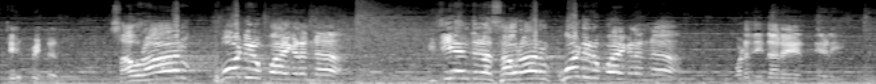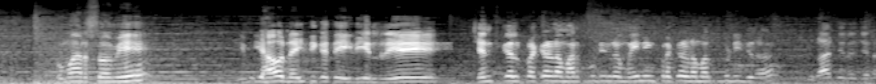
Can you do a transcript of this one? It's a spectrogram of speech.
ಸ್ಟೇಟ್ಮೆಂಟ್ ಸಾವಿರಾರು ಕೋಟಿ ರೂಪಾಯಿಗಳನ್ನ ವಿಜಯೇಂದ್ರ ಸಾವಿರಾರು ಕೋಟಿ ರೂಪಾಯಿಗಳನ್ನ ಪಡೆದಿದ್ದಾರೆ ಅಂತ ಹೇಳಿ ಕುಮಾರಸ್ವಾಮಿ, ನಿಮ್ಗೆ ಯಾವ ನೈತಿಕತೆ ಇದೆಯೇನ್ರಿ ಚಂದ್ಕಲ್ ಪ್ರಕರಣ ಮರ್ತ್ಬಿಟ್ಟಿದ್ರ ಮೈನಿಂಗ್ ಪ್ರಕರಣ ಮರ್ತ್ಬಿಟ್ಟಿದ್ದೀರ? ರಾಜ್ಯದ ಜನ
